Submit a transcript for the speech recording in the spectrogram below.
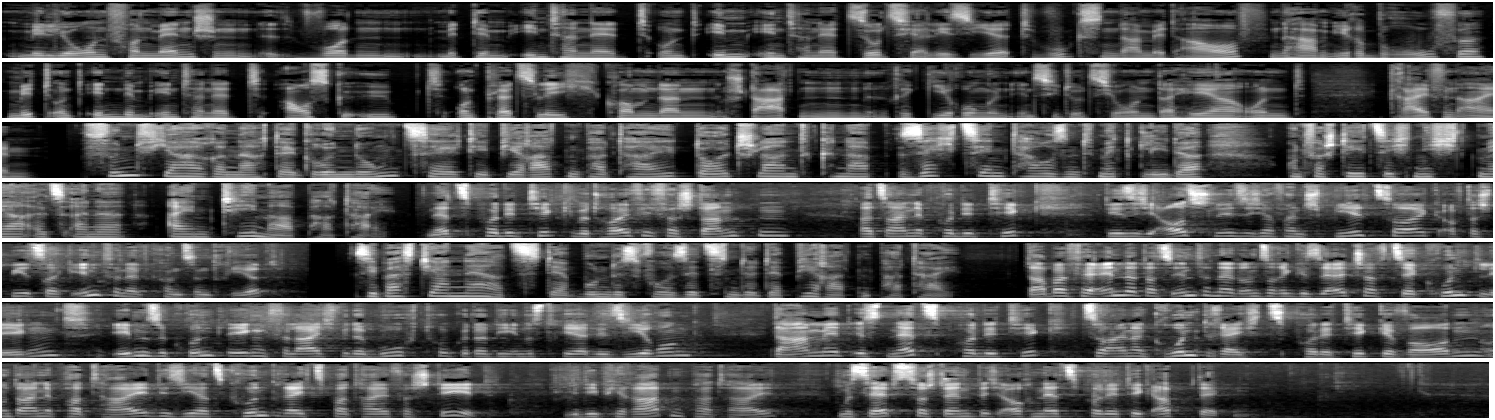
Millionen von Menschen wurden mit dem Internet und im Internet sozialisiert, wuchsen damit auf und haben ihre Berufe mit und in dem Internet ausgeübt und plötzlich kommen dann Staaten, Regierungen, Institutionen daher und greifen ein. Fünf Jahre nach der Gründung zählt die Piratenpartei Deutschland knapp 16.000 Mitglieder und versteht sich nicht mehr als eine Ein-Thema-Partei. Netzpolitik wird häufig verstanden als eine Politik, die sich ausschließlich auf ein Spielzeug, auf das Spielzeug Internet konzentriert. Sebastian Nerz, der Bundesvorsitzende der Piratenpartei. Dabei verändert das Internet unsere Gesellschaft sehr grundlegend, ebenso grundlegend vielleicht wie der Buchdruck oder die Industrialisierung. Damit ist Netzpolitik zu einer Grundrechtspolitik geworden und eine Partei, die sich als Grundrechtspartei versteht, wie die Piratenpartei, muss selbstverständlich auch Netzpolitik abdecken.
